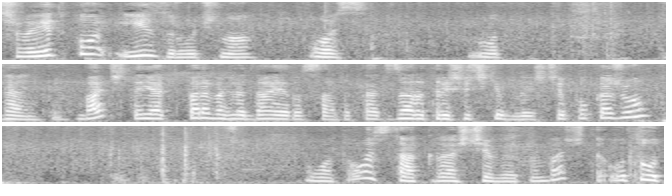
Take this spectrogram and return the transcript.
швидко і зручно. Ось. От. Гляньте, бачите, як тепер виглядає розсада. Так, зараз трішечки ближче покажу. От, ось так краще видно. Бачите? Отут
